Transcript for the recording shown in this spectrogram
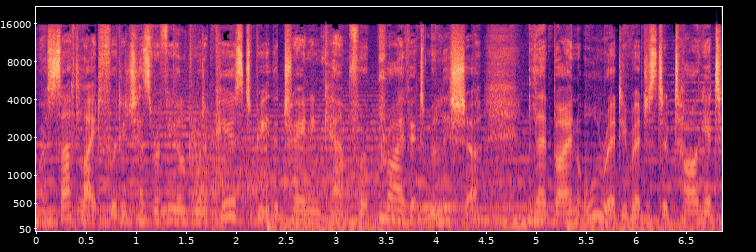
where satellite footage has revealed what appears to be the training camp for a private militia, led by an already registered target,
